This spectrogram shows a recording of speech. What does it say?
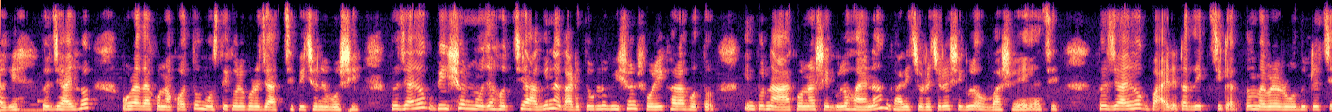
লাগে। তো যাই হোক, ওরা দেখো না কত মস্তি করে করে যাচ্ছে পিছনে বসে। তো যাই হোক, ভীষণ মজা হচ্ছে। আগে না গাড়িতে উঠলে ভীষণ শরীর খারাপ হতো। কিন্তু না, এখন আর সেগুলো হয় না। গাড়ি চড়ে চড়ে সেগুলো অভ্যাস হয়ে গেছে। তো যাই হোক, বাইরেটা দেখছি একদম এবারে রোদ উঠেছে।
